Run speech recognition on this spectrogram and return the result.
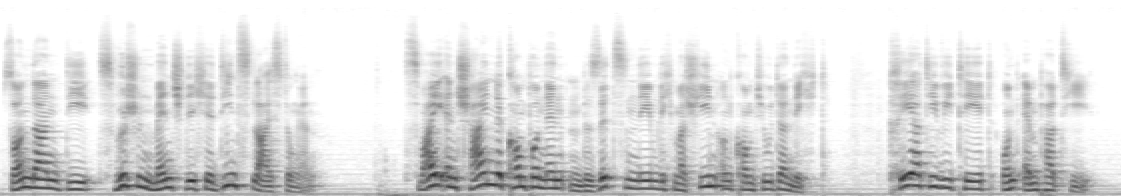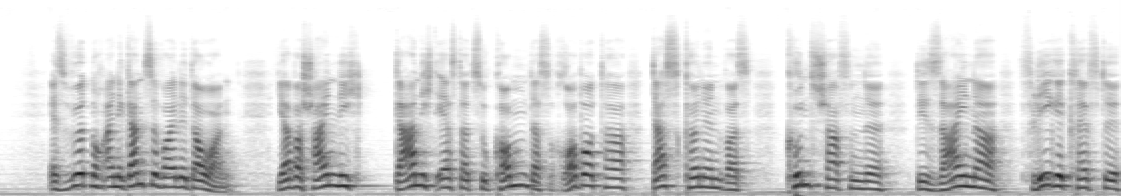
sondern die zwischenmenschliche Dienstleistungen. Zwei entscheidende Komponenten besitzen nämlich Maschinen und Computer nicht. Kreativität und Empathie. Es wird noch eine ganze Weile dauern, ja wahrscheinlich gar nicht erst dazu kommen, dass Roboter das können, was Kunstschaffende, Designer, Pflegekräfte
